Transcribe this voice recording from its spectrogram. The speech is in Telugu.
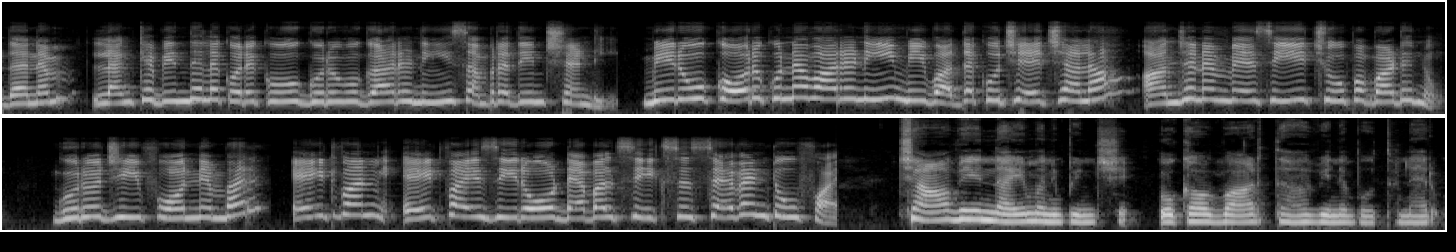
ధనం లంకె బిందెల కొరకు గురువు గారిని సంప్రదించండి. మీరు కోరుకున్న వారిని మీ వద్దకు చేర్చాలా? అంజనం వేసి చూపబడును. Guruji phone number eight one eight five zero double six seven two five. చావే నయమనిపించే ఒక వార్త వినబోతున్నారు.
